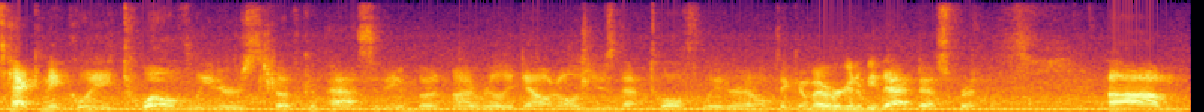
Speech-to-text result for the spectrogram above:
technically 12 liters of capacity, but I really doubt I'll use that 12th liter. I don't think I'm ever going to be that desperate. Um,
